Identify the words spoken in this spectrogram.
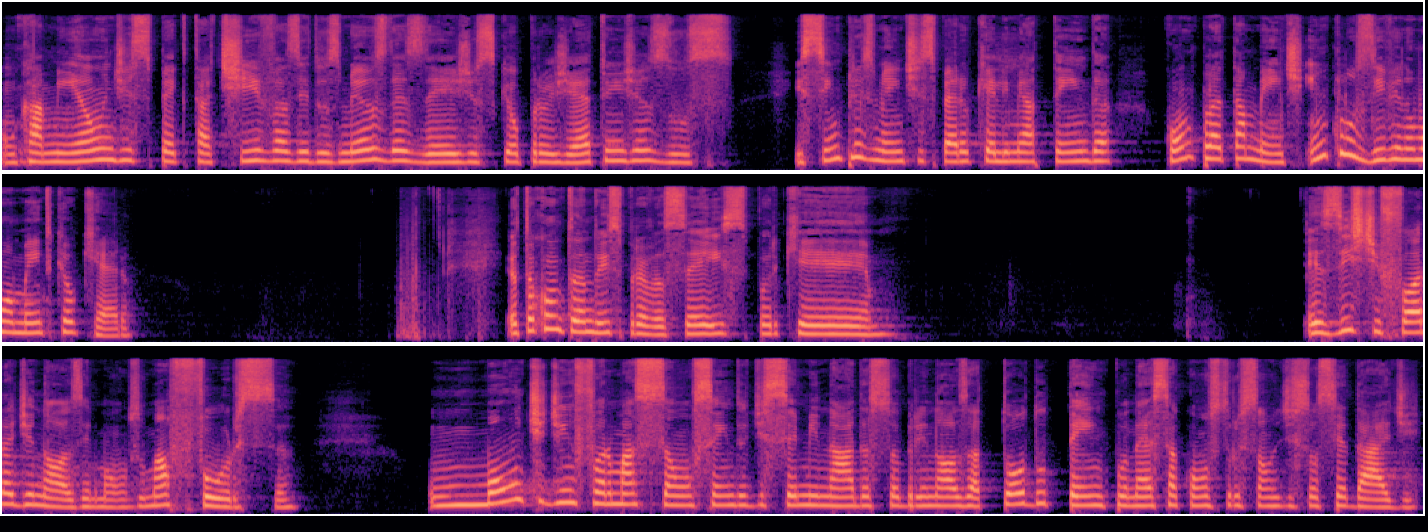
Um caminhão de expectativas e dos meus desejos que eu projeto em Jesus e simplesmente espero que Ele me atenda completamente, inclusive no momento que eu quero. Eu estou contando isso para vocês porque existe fora de nós, irmãos, uma força, um monte de informação sendo disseminada sobre nós a todo tempo nessa construção de sociedade,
